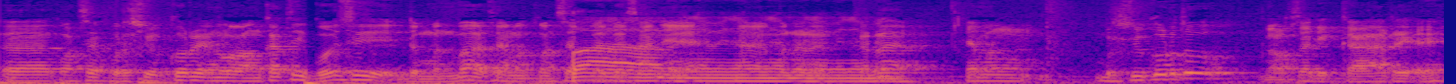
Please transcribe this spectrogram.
eh, konsep bersyukur yang lo angkat sih gue sih demen banget sama konsep Wah, gagasannya bener. benar, Karena emang bersyukur tuh nggak usah dikari eh.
